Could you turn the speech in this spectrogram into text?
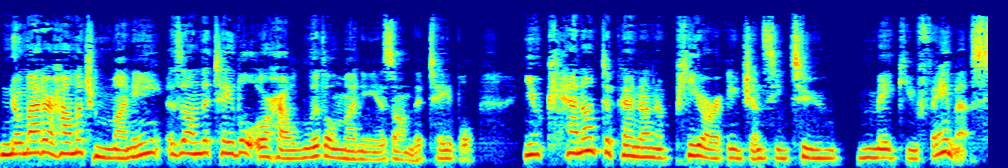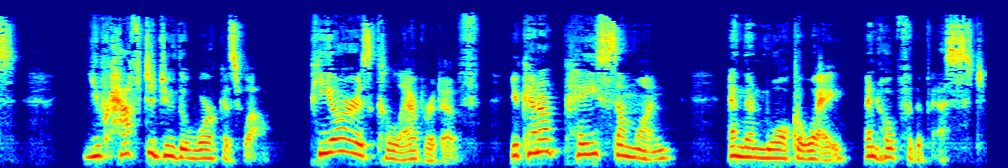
no matter how much money is on the table or how little money is on the table, you cannot depend on a PR agency to make you famous you have to do the work as well. PR is collaborative. You cannot pay someone and then walk away and hope for the best.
